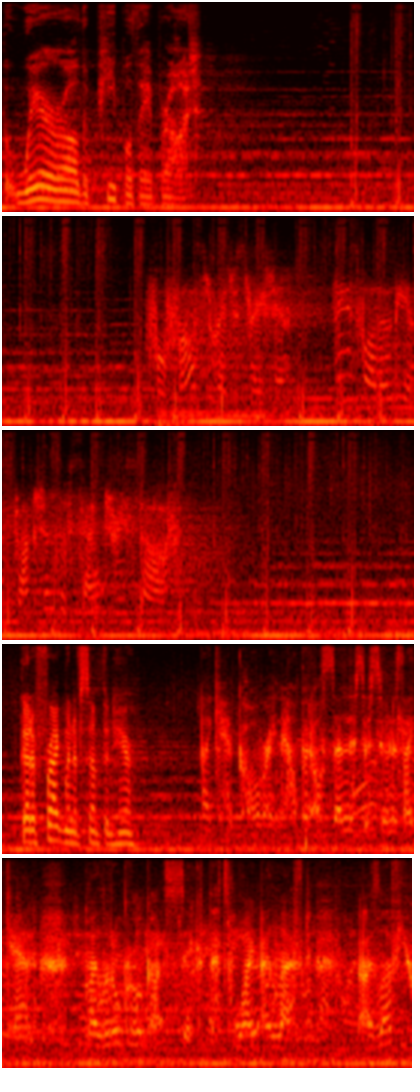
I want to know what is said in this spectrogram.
But where are all the people they brought? For faster registration, please follow the instructions of Sanctuary staff. Got a fragment of something here. I can't call right now, but I'll send this as soon as I can. My little girl got sick, that's why I left. I love you,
